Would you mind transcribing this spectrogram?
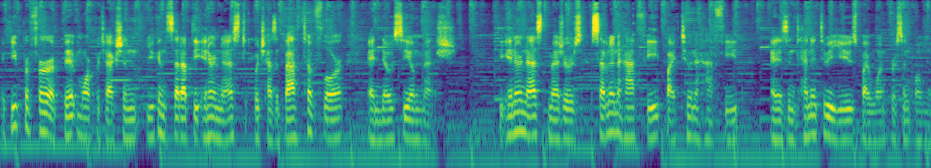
If you prefer a bit more protection, you can set up the inner nest which has a bathtub floor and no-see-um mesh. The inner nest measures 7.5 feet by 2.5 feet and is intended to be used by one person only.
